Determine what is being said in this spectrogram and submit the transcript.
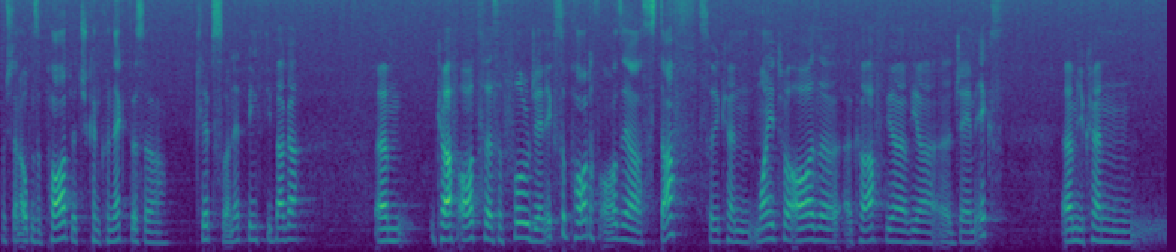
which then opens a port which can connect with a Eclipse or NetBeans debugger. Um, Karaf also has a full JMX support of all their stuff, so you can monitor all the uh, Karaf via, via uh, JMX. Um, you can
